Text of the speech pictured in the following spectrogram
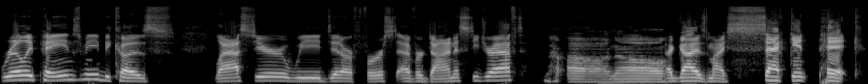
really pains me because last year we did our first ever dynasty draft. Oh no. That guy is my second pick.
